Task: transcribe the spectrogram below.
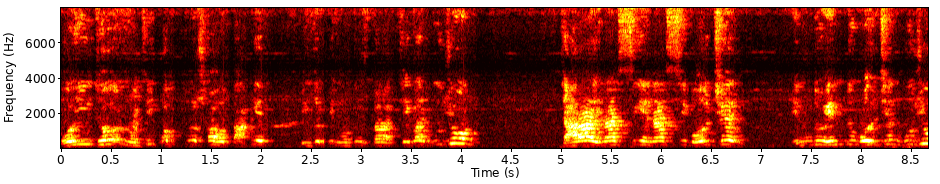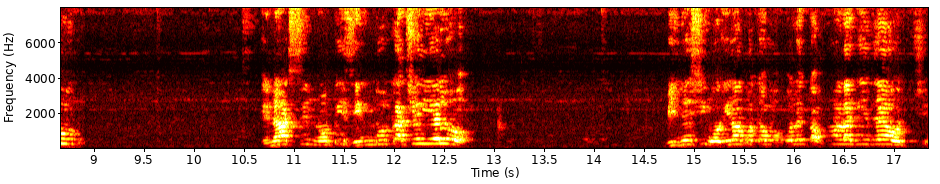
বৈধ নথিপত্র সহ তাকে বিজেপি নোটিশ ধরাচ্ছে। এবার বুঝুন, যারা এনআরসি এনআরসি বলছেন, হিন্দু হিন্দু বলছেন, বুঝুন। এনআরসির নোটিশ হিন্দুর কাছেই এলো। বিদেশি বহিরাগত বলে তকমা লাগিয়ে দেওয়া হচ্ছে।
